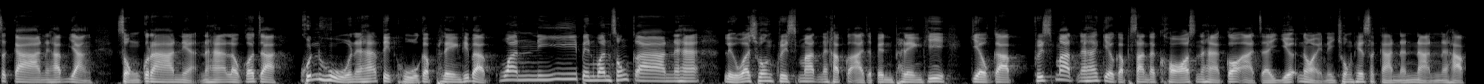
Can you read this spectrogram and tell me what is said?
ศกาลนะครับ อย่างสงกรานต์เนี่ยนะฮะเราก็จะคุ้นหูนะฮะติดหูกับเพลงที่แบบวันนี้เป็นวันสงกรานต์นะฮะหรือว่าช่วงคริสต์มาสนะครับก็อาจจะเป็นเพลงที่เกี่ยวกับคริสต์มาสนะฮะเกี่ยวกับซานตาคลอสนะฮะก็อาจจะเยอะหน่อยในช่วงเทศกาลนั้นๆนะครับ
